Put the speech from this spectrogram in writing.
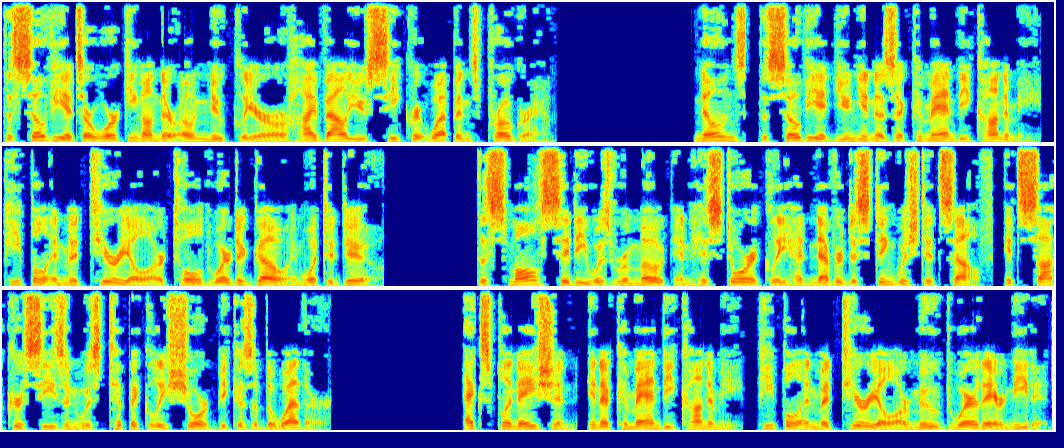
The Soviets are working on their own nuclear or high-value secret weapons program. Knowns, the Soviet Union is a command economy, people and material are told where to go and what to do. The small city was remote and historically had never distinguished itself, its soccer season was typically short because of the weather. Explanation, in a command economy, people and material are moved where they are needed.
